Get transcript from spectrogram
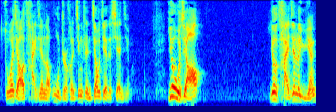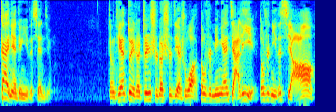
左脚踩进了物质和精神交界的陷阱，右脚又踩进了语言概念定义的陷阱。整天对着真实的世界说都是名言假例，都是你的想，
